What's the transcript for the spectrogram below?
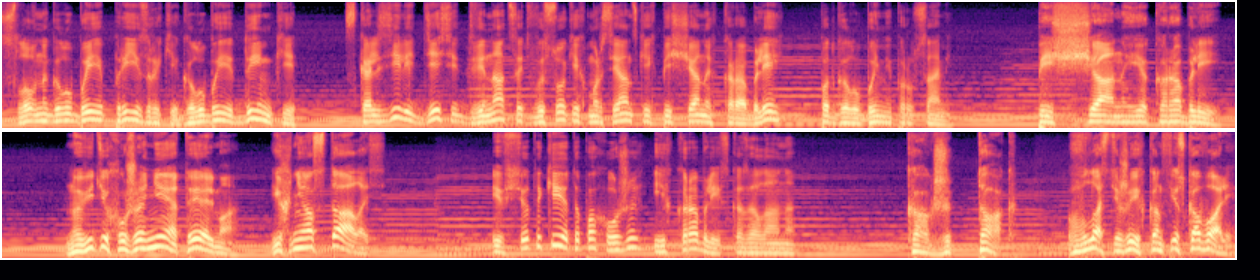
словно голубые призраки, голубые дымки, скользили 10-12 высоких марсианских песчаных кораблей под голубыми парусами. «Песчаные корабли! Но ведь их уже нет, Эльма! Их не осталось!» «И все-таки это, похоже, их корабли», — сказала она. «Как же так? Власти же их конфисковали,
